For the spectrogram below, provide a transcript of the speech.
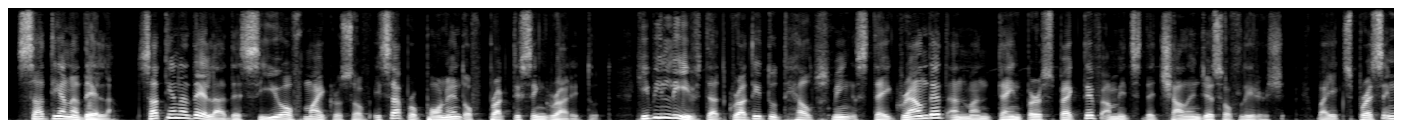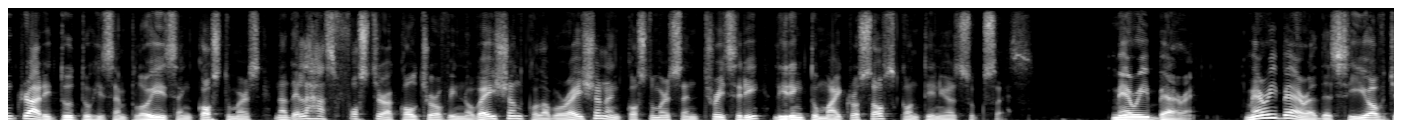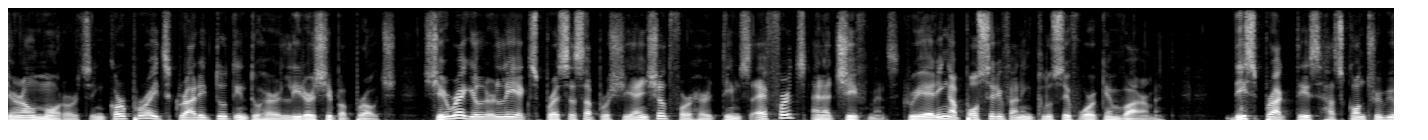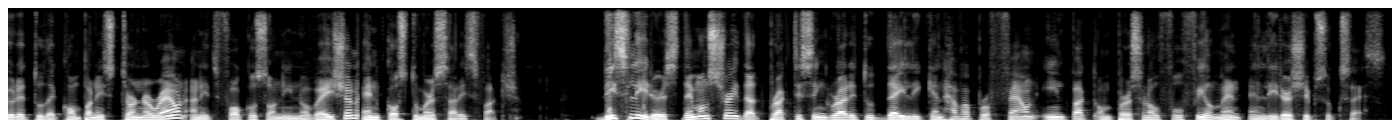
Satya Nadella. Satya Nadella, the CEO of Microsoft, is a proponent of practicing gratitude. He believes that gratitude helps me stay grounded and maintain perspective amidst the challenges of leadership. By expressing gratitude to his employees and customers, Nadella has fostered a culture of innovation, collaboration, and customer centricity, leading to Microsoft's continuous success. Mary Barra. Mary Barra, the CEO of General Motors, incorporates gratitude into her leadership approach. She regularly expresses appreciation for her team's efforts and achievements, creating a positive and inclusive work environment. This practice has contributed to the company's turnaround and its focus on innovation and customer satisfaction. These leaders demonstrate that practicing gratitude daily can have a profound impact on personal fulfillment and leadership success.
